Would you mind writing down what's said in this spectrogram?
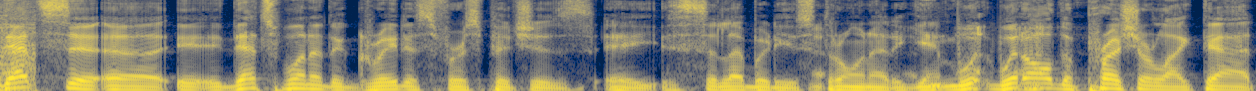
that's uh, uh, that's one of the greatest first pitches a celebrity is thrown at a game with, with all the pressure like that.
